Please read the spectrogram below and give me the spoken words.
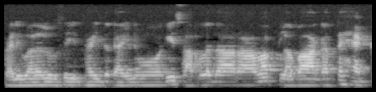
පැලිවලලු සහිත ඩයිනමෝ වගේ සරල ධාරාවක් ලබාගත හැක.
